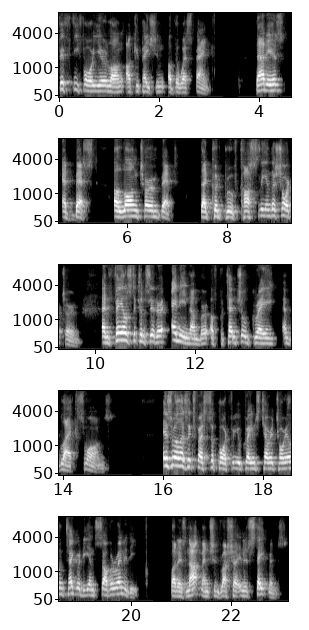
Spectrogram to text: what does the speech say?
54 year long occupation of the West Bank. That is, at best, a long term bet that could prove costly in the short term and fails to consider any number of potential gray and black swans. Israel has expressed support for Ukraine's territorial integrity and sovereignty, but has not mentioned Russia in its statements.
